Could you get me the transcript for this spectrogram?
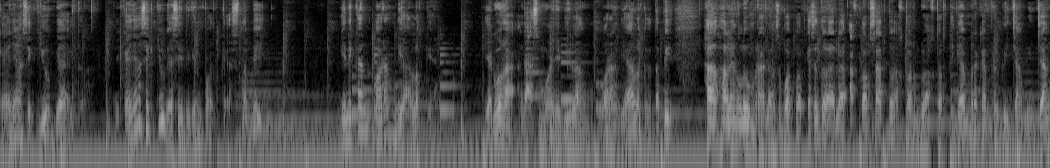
kayaknya asik juga gitu loh. Ya, kayaknya asik juga sih bikin podcast. Tapi ini kan orang dialog ya. Ya gue nggak nggak semuanya bilang orang dialog gitu tapi hal-hal yang lumrah dalam sebuah podcast itu adalah aktor satu aktor dua aktor tiga mereka berbincang-bincang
